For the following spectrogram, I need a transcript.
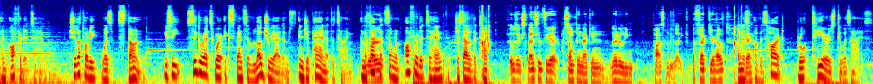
and offered it to him. Shiratori was stunned. You see, cigarettes were expensive luxury items in Japan at the time, and the fact that someone offered it to him just out of the kindness It was expensive to get something that can literally possibly like affect your health. Okay. of his heart brought tears to his eyes.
